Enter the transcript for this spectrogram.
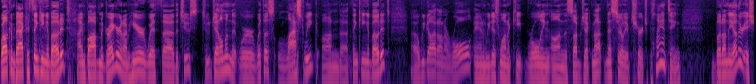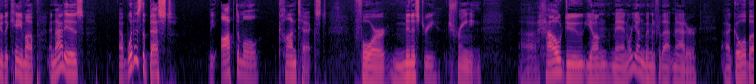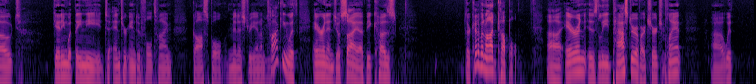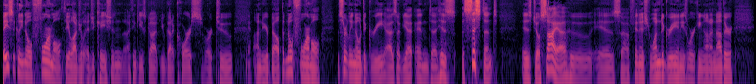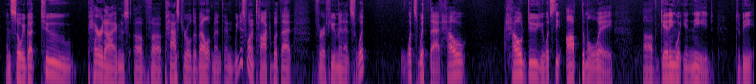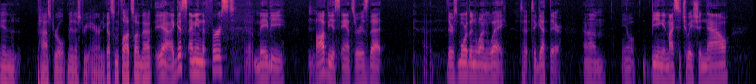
Welcome back to Thinking About It. I'm Bob McGregor, and I'm here with uh, the two, two gentlemen that were with us last week on uh, Thinking About It. Uh, we got on a roll, and we just want to keep rolling on the subject, not necessarily of church planting, but on the other issue that came up, and that is uh, what is the best, the optimal context for ministry training? Uh, how do young men, or young women for that matter, uh, go about getting what they need to enter into full time gospel ministry. And I'm mm-hmm. talking with Aaron and Josiah because they're kind of an odd couple. Uh, Aaron is lead pastor of our church plant uh, with basically no formal theological education. I think he's got you've got a course or two yeah. under your belt, but no formal, certainly no degree as of yet. And uh, his assistant is Josiah, who is uh, finished one degree and he's working on another. And so we've got two paradigms of uh, pastoral development, and we just want to talk about that for a few minutes. What what's with that? How how do you? What's the optimal way of getting what you need to be in pastoral ministry? Aaron, you got some thoughts on that? Yeah, I guess I mean the first uh, maybe obvious answer is that there's more than one way to, to get there. Um, you know, being in my situation now,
